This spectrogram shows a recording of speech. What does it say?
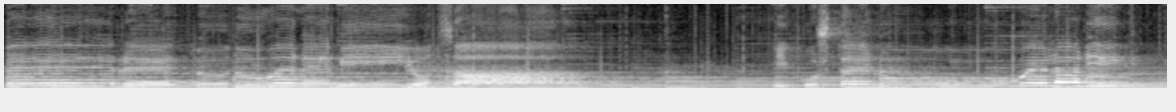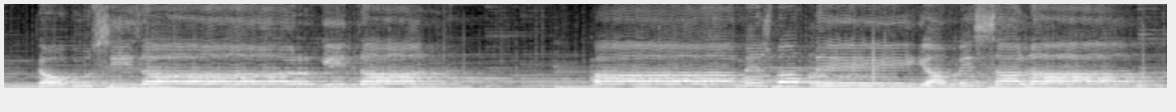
Beretu duen ebiotza Ikusten nuelarik gau guziz argitan Amez batean bezala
